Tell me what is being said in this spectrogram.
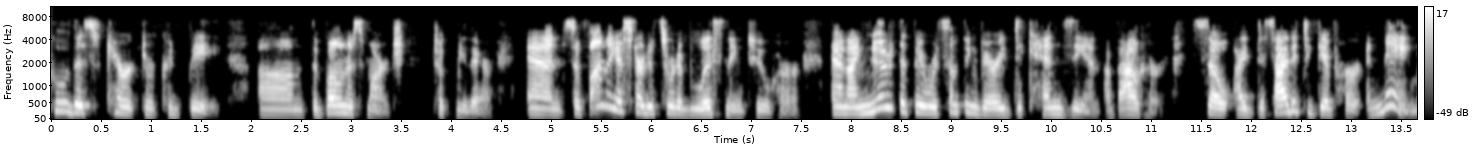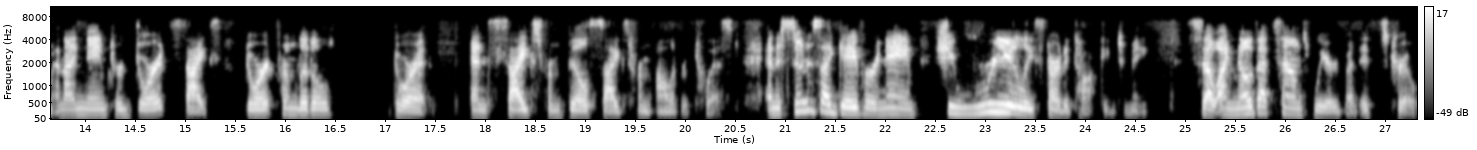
who this character could be. Um, the bonus march took me there. And so finally, I started sort of listening to her, and I knew that there was something very Dickensian about her. So I decided to give her a name, and I named her Dorrit Sykes, Dorrit from Little Dorrit and Sykes from Bill Sikes from Oliver Twist. And as soon as I gave her a name, she really started talking to me. So I know that sounds weird, but it's true.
